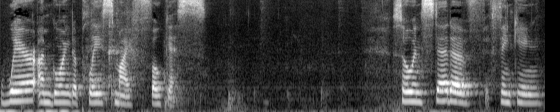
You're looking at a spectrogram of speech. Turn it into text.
where I'm going to place my focus. So instead of thinking,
